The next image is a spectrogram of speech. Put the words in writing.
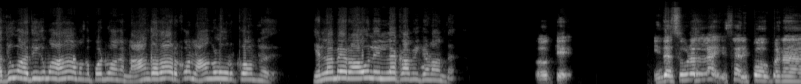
அதுவும் அதிகமாக அவங்க பண்ணுவாங்க. நாங்க தான் இருக்கோம் நாங்களும் இருக்கோம்னு. எல்லாமே ராகுல் இல்ல காமிக்கணும்னு. ஓகே. இந்த சூழல்ல சார் இப்போ இப்ப நான்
